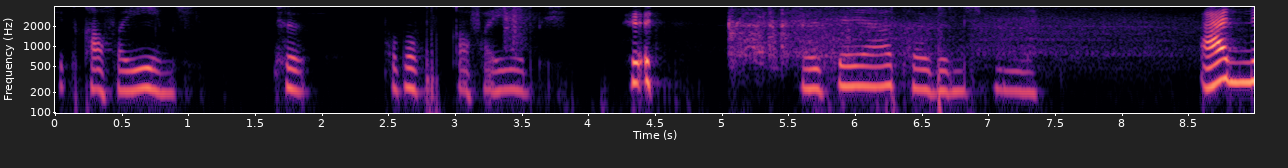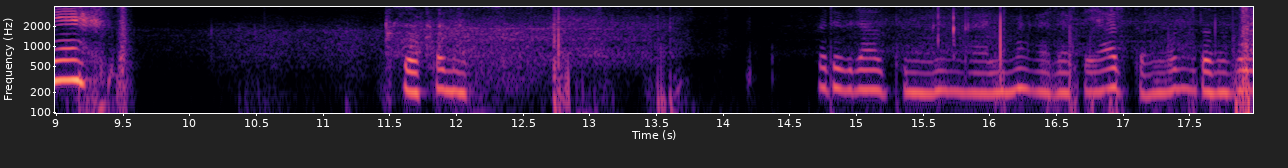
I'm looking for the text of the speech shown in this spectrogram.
Git kafayı yemiş. Tö. Baba kafayı yemiş. Neyse ya tövbe bismillah. Anne. Etti. Böyle biraz dıngın galiba kara beyaz dıngın dıngın.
